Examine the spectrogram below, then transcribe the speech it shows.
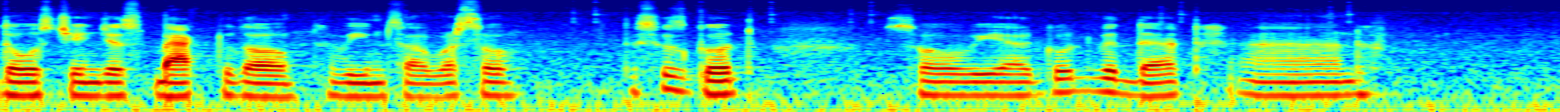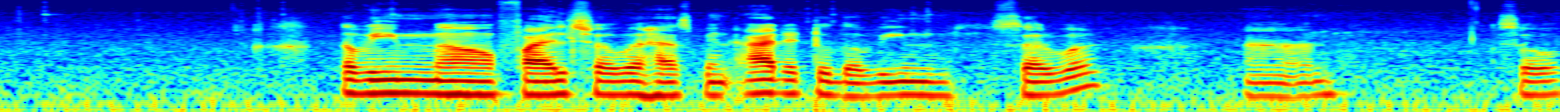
those changes back to the Veeam server. So this is good. So we are good with that and the Veeam uh, file server has been added to the Veeam server and so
